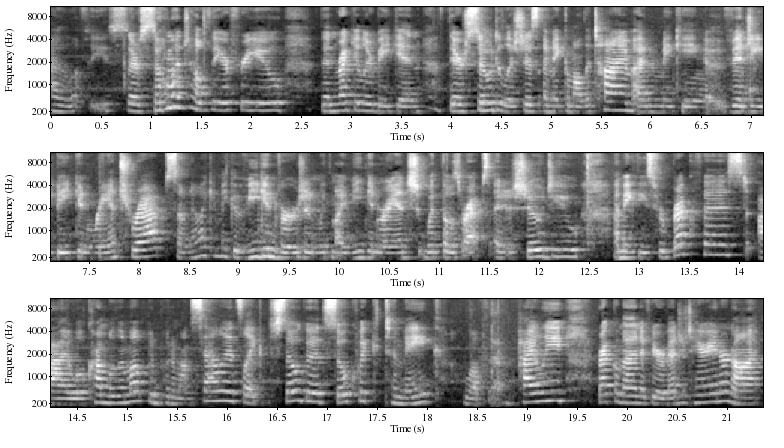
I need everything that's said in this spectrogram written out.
I love these. They're so much healthier for you than regular bacon. They're so delicious. I make them all the time. I've been making veggie bacon ranch wraps, so now I can make a vegan version with my vegan ranch with those wraps I just showed you. I make these for breakfast. I will crumble them up and put them on salads. Like, so good, so quick to make. Love them. Highly recommend if you're a vegetarian or not,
